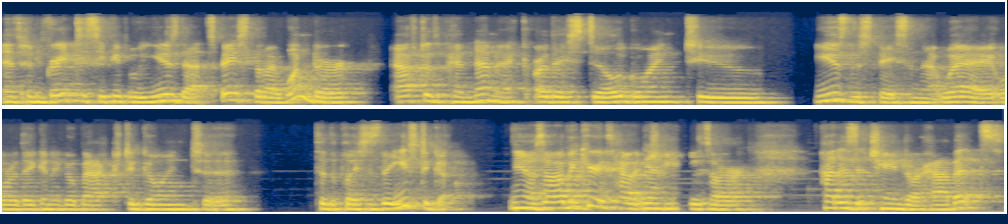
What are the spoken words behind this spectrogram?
And it's been great to see people use that space. But I wonder after the pandemic, are they still going to use the space in that way? Or are they going to go back to going to, to the places they used to go? You know, so I'll be curious how it yeah. changes our, how does it change our habits?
